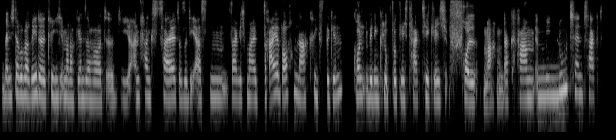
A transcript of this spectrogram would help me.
Wenn ich darüber rede, kriege ich immer noch Gänsehaut. Äh, die Anfangszeit, also die ersten, sage ich mal, drei Wochen nach Kriegsbeginn, konnten wir den Club wirklich tagtäglich voll machen. Da kamen im Minutentakt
